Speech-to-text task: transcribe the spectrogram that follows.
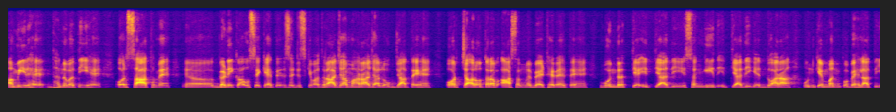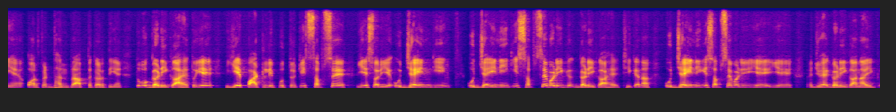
अमीर है, धनवती है और साथ में गणिका उसे कहते हैं, जैसे जिसके पास राजा, महाराजा लोग जाते हैं और चारों तरफ़ आसन में बैठे रहते हैं, वो नृत्य इत्यादि, संगीत इत्यादि के द्वारा उनके मन को बहलाती हैं और फिर धन प्राप्त करती हैं। तो वो गणिका है। तो ये ये पाटलिपुत्र की सबसे, ये सॉरी ये उज्जैन की, उज्जैनी की सबसे बड़ी गणिका है, ठीक है ना? उज्जैनी की सबसे बड़ी ये ये जो है गणिका नायिक,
